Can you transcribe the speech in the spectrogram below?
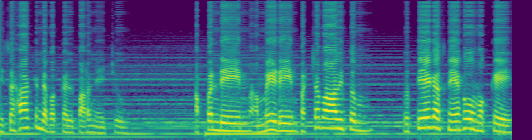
ഇസഹാക്കിന്റെ പക്കൽ പറഞ്ഞയച്ചു. അപ്പന്റെയും അമ്മയുടെയും പക്ഷപാതിത്വം പ്രത്യേക സ്നേഹവുമൊക്കെ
